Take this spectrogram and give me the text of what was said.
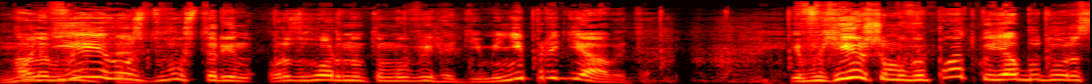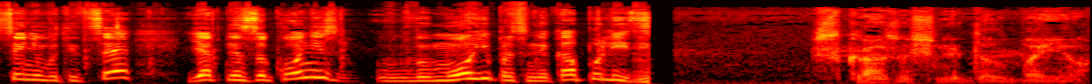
Ну, Але ви дійте. його з двох сторін в розгорнутому вигляді мені пред'явите. І в гіршому випадку я буду розцінювати це як незаконні вимоги працівника поліції. Сказочный долбоеб.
